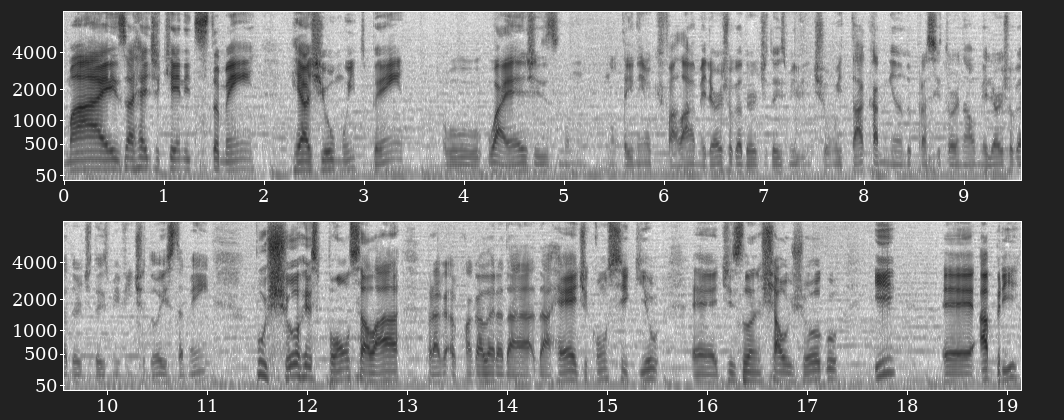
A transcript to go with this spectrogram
Mas a Red Kennedy também reagiu muito bem. O, o Aegis não, não tem nem o que falar, melhor jogador de 2021 e tá caminhando para se tornar o melhor jogador de 2022 também. Puxou responsa lá pra, com a galera da, da Red, conseguiu é, deslanchar o jogo e é, abrir,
